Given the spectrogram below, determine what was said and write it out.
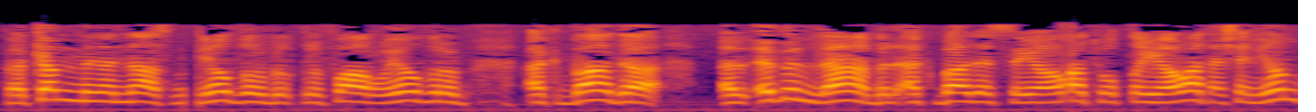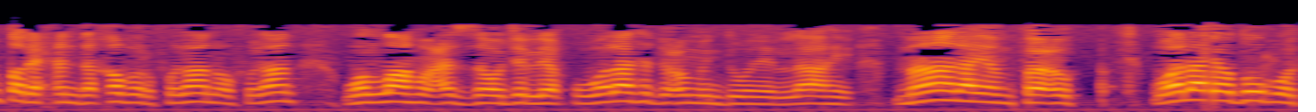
فكم من الناس من يضرب القفار ويضرب أكباد الإبل لا بل أكباد السيارات والطيارات عشان ينطرح عند قبر فلان وفلان. والله عز وجل يقول ولا تدعو من دون الله ما لا ينفعك ولا يضرك.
